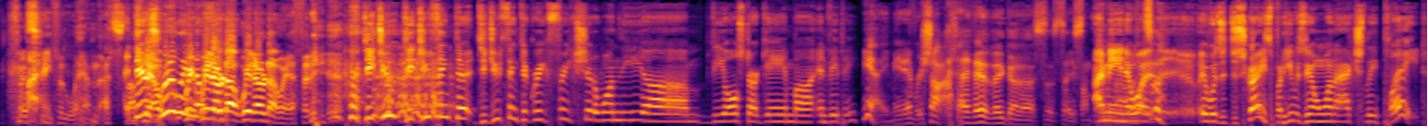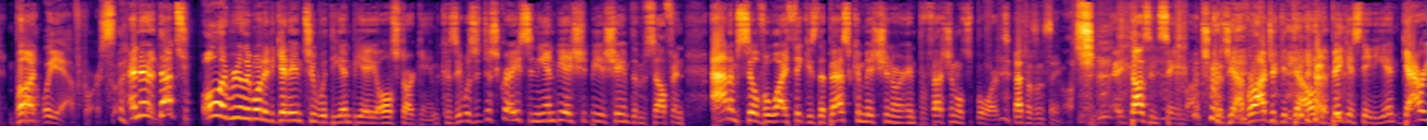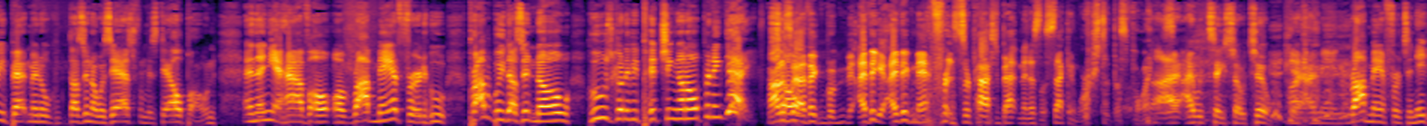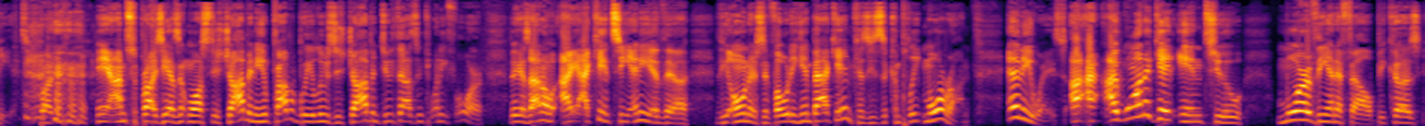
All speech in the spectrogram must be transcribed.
Let's even land that stuff. There's Yeah, really we, we don't know. We don't know, Anthony. did you did you think that did you think the Greek Freak should have won the um, the All Star Game uh, MVP? yeah, he made every shot. I think that's to say something. I mean, it was it was a disgrace, but he was the only one that actually played. But Well, yeah, of course. And there- that's all I really wanted to get into with the NBA All Star game because it was a disgrace and the NBA should be ashamed of himself. And Adam Silver, who I think is the best commissioner in professional sports, That doesn't say much. it doesn't say much because you have Roger Goodell, the biggest idiot, Gary Bettman, who doesn't know his ass from his tailbone, and then you have uh, uh, Rob Manfred, who probably doesn't know who's going to be pitching on opening day. Honestly, So- I think I think I think Manfred surpassed Bettman as the second worst at this point. I, I would say so too. I, I mean, Rob Manfred's an idiot, but yeah, I'm surprised he hasn't lost his job, and he'll probably lose his job in 2024 because I don't, I, I can't see any of the the owners voting him back in because he's a complete moron. Anyways, I, I, I want to get into more of the NFL because,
